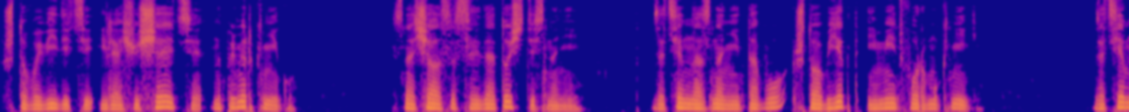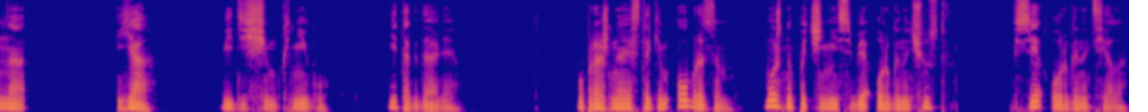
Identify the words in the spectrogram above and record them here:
что вы видите или ощущаете, например, книгу. Сначала сосредоточьтесь на ней, затем на знании того, что объект имеет форму книги, затем на «я», видящем книгу, и так далее. Упражняясь таким образом, можно подчинить себе органы чувств, все органы тела.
